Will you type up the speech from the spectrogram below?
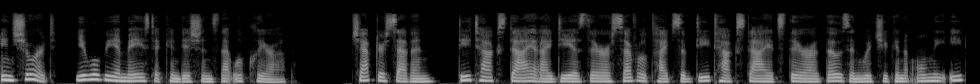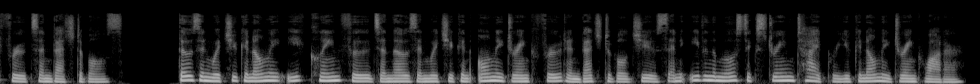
In short, you will be amazed at conditions that will clear up. Chapter 7 Detox Diet Ideas There are several types of detox diets. There are those in which you can only eat fruits and vegetables, those in which you can only eat clean foods, and those in which you can only drink fruit and vegetable juice, and even the most extreme type where you can only drink water.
